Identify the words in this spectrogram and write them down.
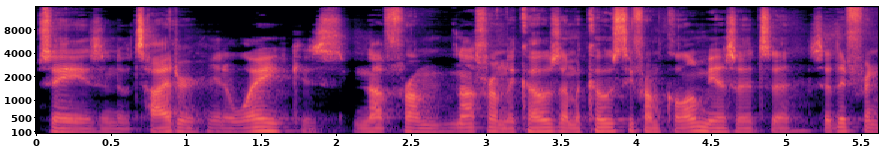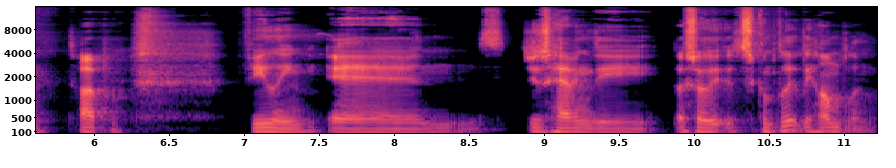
say as an outsider in a way because not from not from the coast. I'm a coastie from Colombia, so it's a it's a different type of feeling and just having the so it's completely humbling.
